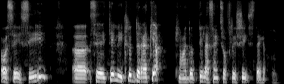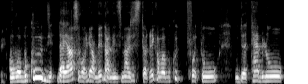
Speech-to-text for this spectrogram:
a cessé, euh, c'était les clubs de raquettes qui ont adopté la ceinture fléchée. On voit beaucoup, d'ailleurs, si vous regardez dans les images historiques, on voit beaucoup de photos ou de tableaux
